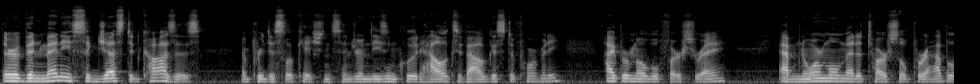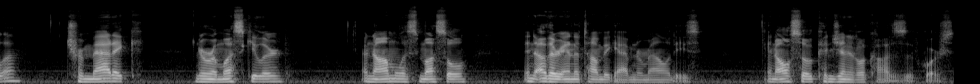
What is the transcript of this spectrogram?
There have been many suggested causes of predislocation syndrome. These include hallux valgus deformity, hypermobile first ray, abnormal metatarsal parabola, traumatic neuromuscular, anomalous muscle, and other anatomic abnormalities, and also congenital causes, of course.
